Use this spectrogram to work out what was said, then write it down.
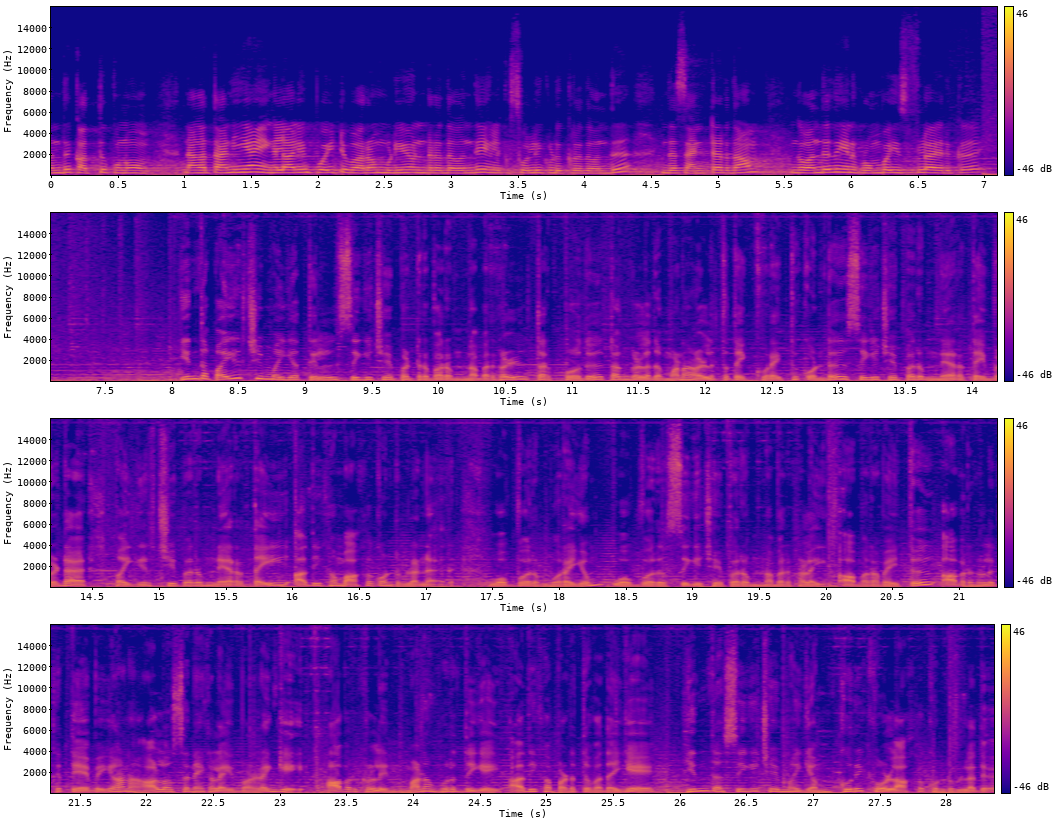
வந்து கற்றுக்கணும் நாங்கள் தனியாக எங்களாலையும் போயிட்டு வர முடியுன்றதை வந்து எங்களுக்கு சொல்லிக் கொடுக்குறது வந்து இந்த சென்டர் தான். இங்கே வந்தது எனக்கு ரொம்ப யூஸ்ஃபுல்லாக இருக்குது இந்த பயிற்சி மையத்தில் சிகிச்சை பெற்று வரும் நபர்கள் தற்போது தங்களது மன அழுத்தத்தை குறைத்துக் கொண்டு சிகிச்சை பெறும் நேரத்தை விட பயிற்சி பெறும் நேரத்தை அதிகமாக கொண்டுள்ளனர். ஒவ்வொரு முறையும் ஒவ்வொரு சிகிச்சை பெறும் நபர்களை அமர வைத்து அவர்களுக்கு தேவையான ஆலோசனைகளை வழங்கி அவர்களின் மன உறுதியை அதிகப்படுத்துவதையே இந்த சிகிச்சை மையம் குறிக்கோளாக கொண்டுள்ளது.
